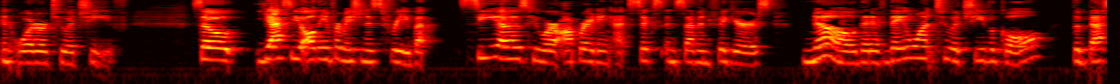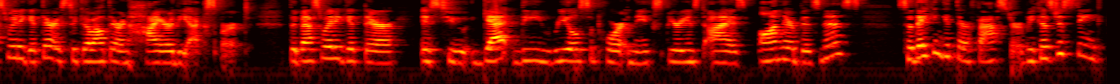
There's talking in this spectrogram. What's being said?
in order to achieve. So yes, you, all the information is free, but CEOs who are operating at six and seven figures know that if they want to achieve a goal, the best way to get there is to go out there and hire the expert. The best way to get there is to get the real support and the experienced eyes on their business so they can get there faster. Because just think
